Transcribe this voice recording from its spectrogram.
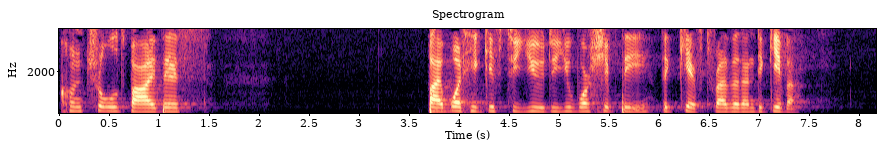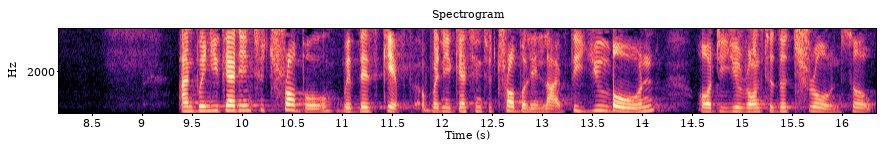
controlled by this, by what he gives to you? Do you worship the, the gift rather than the giver? And when you get into trouble with this gift, when you get into trouble in life, do you own or do you run to the throne? So,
